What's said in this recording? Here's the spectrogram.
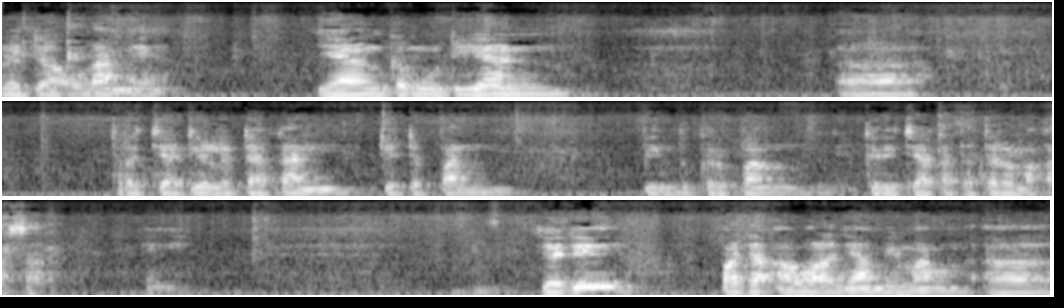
oleh dua orang ya. Yang kemudian uh, terjadi ledakan di depan pintu gerbang gereja katedral Makassar. Ini. Jadi pada awalnya memang uh,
